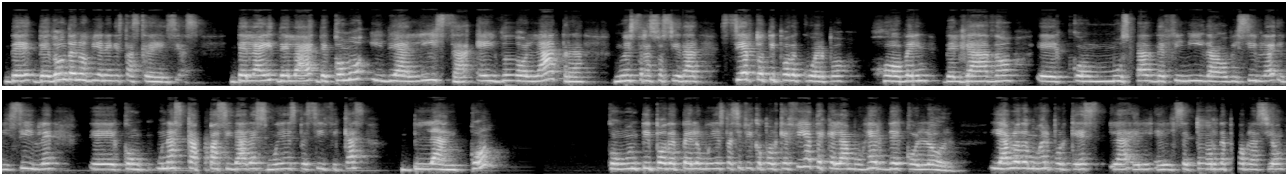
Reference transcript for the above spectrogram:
de, de dónde nos vienen estas creencias, de, cómo idealiza e idolatra nuestra sociedad. Cierto tipo de cuerpo, joven, delgado, eh, con musculatura definida o visible, visible eh, con unas capacidades muy específicas, blanco, con un tipo de pelo muy específico, porque fíjate que la mujer de color, y hablo de mujer porque es el, sector de población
